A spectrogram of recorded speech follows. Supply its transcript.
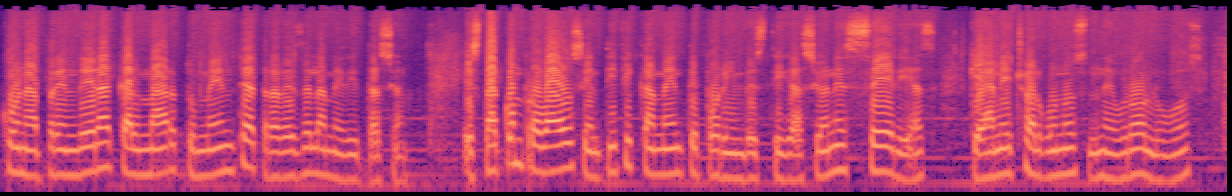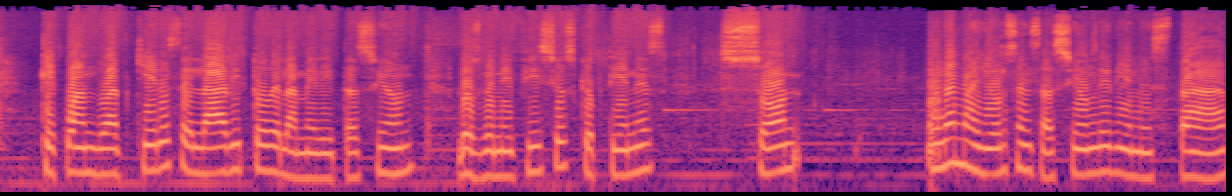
con aprender a calmar tu mente a través de la meditación. Está comprobado científicamente por investigaciones serias que han hecho algunos neurólogos que cuando adquieres el hábito de la meditación, los beneficios que obtienes son una mayor sensación de bienestar,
